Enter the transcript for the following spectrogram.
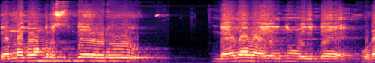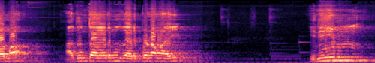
കേരള കോൺഗ്രസിന്റെ ഒരു നേതാവായിരുന്നു ഇതിന്റെ ഉടമ. അതും തകർന്ന് തരിപ്പണമായി. ഇനിയും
